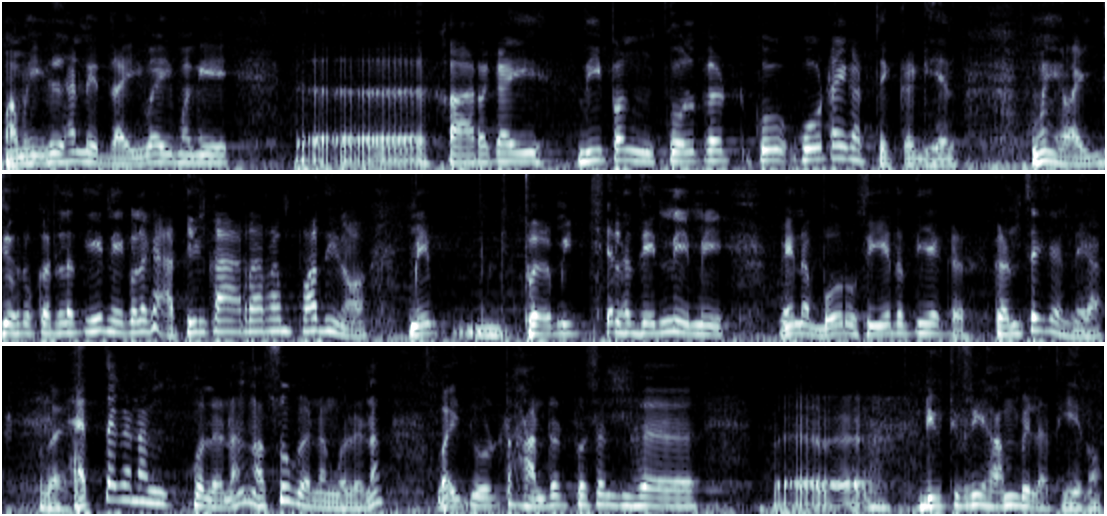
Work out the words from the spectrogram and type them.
මම ඉල්ලන්නේ ඩයිවයි මගේ කාරකයි දීපන් පොල්කට කෝටයිකත් එක්ක කියල් මේ වෛද්‍යවරු කරලා තිය ඒකොලක අතින් කාරම් පදිනවා. මේ පර්මිට් කියල දෙන්නේ මේ මෙන බොරු සියට තියක කන්සේෂන් එක හැත්ත ගනන් හොලනම් අසු ගණන් වලන වෛද්‍යවලට 100 ඩියටිෆ්‍රී හම්බෙලා තියනවා.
